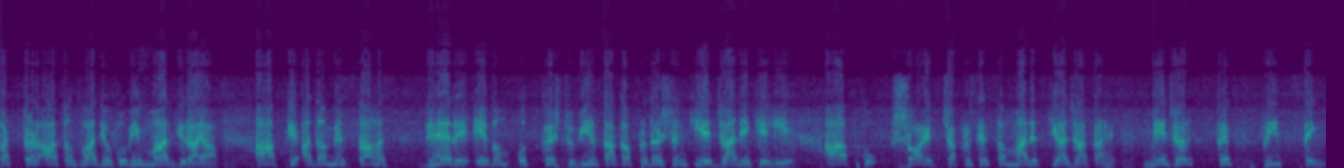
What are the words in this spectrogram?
कट्टर आतंकवादियों को भी मार गिराया। आपके अदम्य साहस, धैर्य एवं उत्कृष्ट वीरता का प्रदर्शन किए जाने के लिए आपको शौर्य चक्र से सम्मानित किया जाता है। मेजर तृप्तप्रीत सिंह।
